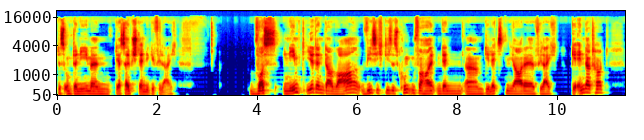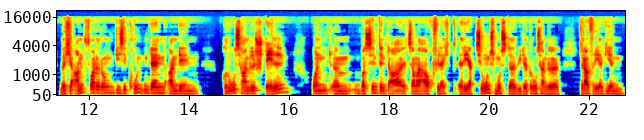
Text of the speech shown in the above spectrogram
das Unternehmen, der Selbstständige vielleicht. Was nehmt ihr denn da wahr, wie sich dieses Kundenverhalten denn ähm, die letzten Jahre vielleicht geändert hat? Welche Anforderungen diese Kunden denn an den Großhandel stellen? Und ähm, was sind denn da, jetzt sagen wir auch vielleicht Reaktionsmuster, wie der Großhandel darauf reagieren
